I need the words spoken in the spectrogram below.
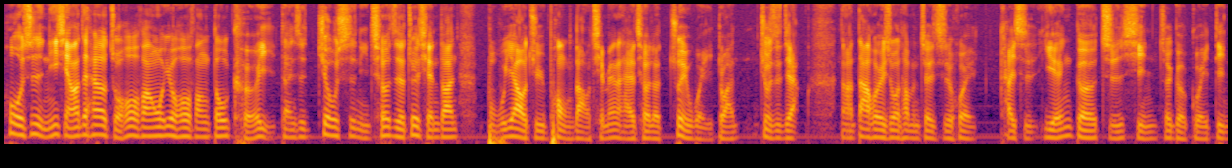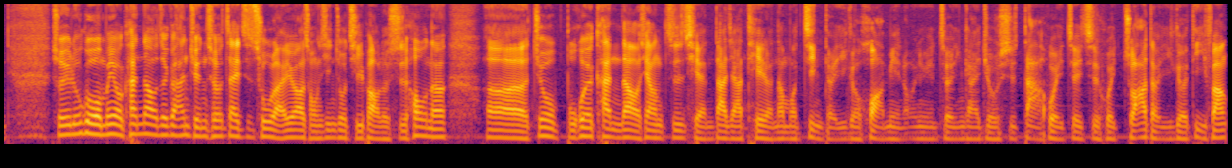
或是你想要在它的左后方或右后方都可以，但是就是你车子的最前端不要去碰到前面那台车的最尾端，就是这样。那大会说他们这次会开始严格执行这个规定。所以，如果我没有看到这个安全车再次出来，又要重新做起跑的时候呢，呃，就不会看到像之前大家贴了那么近的一个画面了，因为这应该就是大会这次会抓的一个地方。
